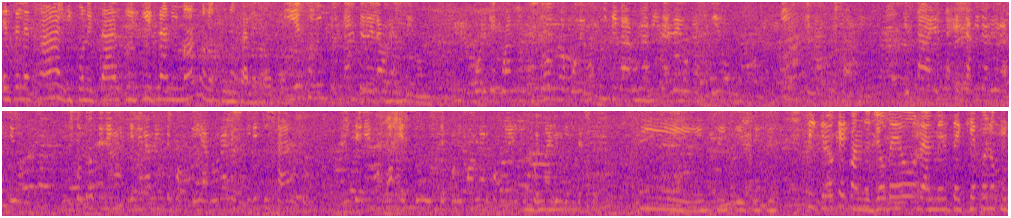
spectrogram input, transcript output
entrelazar y conectar y, y reanimarnos los unos a los otros. Y eso es lo importante de la oración porque cuando nosotros podemos cultivar una vida de oración íntima, tú sabes, esa, esa, esa vida de oración, nosotros tenemos primeramente como guiador al Espíritu Santo y tenemos a Jesús que podemos hablar con Él, que fue el mayor intercesor. Sí, sí, sí, sí, sí. Sí, creo que cuando yo veo realmente qué fue lo que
